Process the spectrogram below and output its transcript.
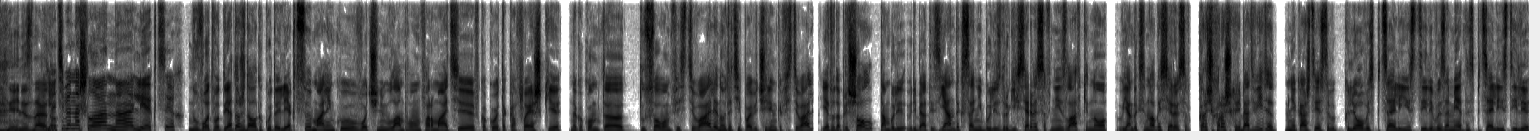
я не знаю. Я но... тебя нашла на лекциях. Ну вот, вот я тоже дала какую-то лекцию маленькую в очень ламповом формате в какой-то кафешке на каком-то тусовом фестивале, ну это типа вечеринка-фестиваль. Я туда пришел, там были ребята из Яндекса, они были из других сервисов, не из лавки, но в Яндексе много сервисов. Короче, хороших ребят видят. Мне кажется, если вы клевый специалист, или вы заметный специалист, или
